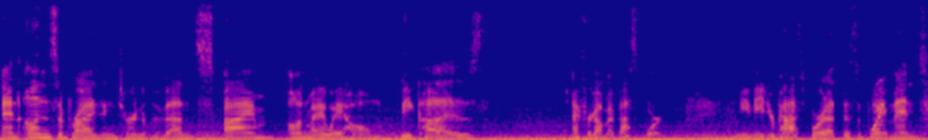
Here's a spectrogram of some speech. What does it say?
and unsurprising turn of events, I'm on my way home because I forgot my passport. And you need your passport at this appointment.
